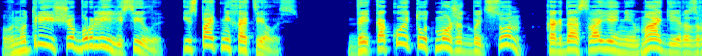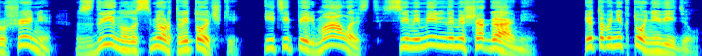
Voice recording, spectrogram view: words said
Внутри еще бурлили силы, и спать не хотелось. Да и какой тут может быть сон, когда освоение магии разрушения сдвинулось с мертвой точки? И теперь малость семимильными шагами. Этого никто не видел.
